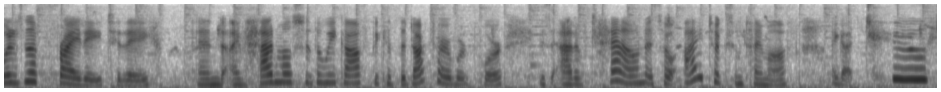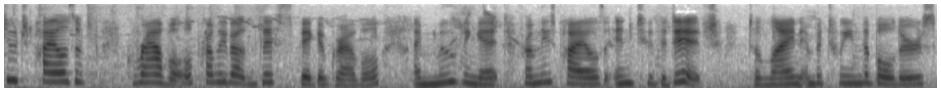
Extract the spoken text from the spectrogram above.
It is a Friday today and I've had most of the week off because the doctor I work for is out of town so I took some time off. I got two huge piles of gravel, probably about this big of gravel. I'm moving it from these piles into the ditch to line in between the boulders,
